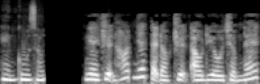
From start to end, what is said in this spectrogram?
hẹn cô 6 Nghe chuyện hot nhất tại đọc truyện audio.net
